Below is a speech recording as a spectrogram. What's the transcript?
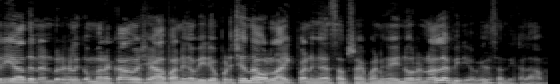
தெரியாத நண்பர்களுக்கு மறக்காமல் ஷேர் பண்ணுங்கள் வீடியோ பிடிச்சிருந்தா ஒரு லைக் பண்ணுங்கள் சப்ஸ்கிரைப் பண்ணுங்க. இன்னொரு நல்ல வீடியோவில் சந்திக்கலாம்.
